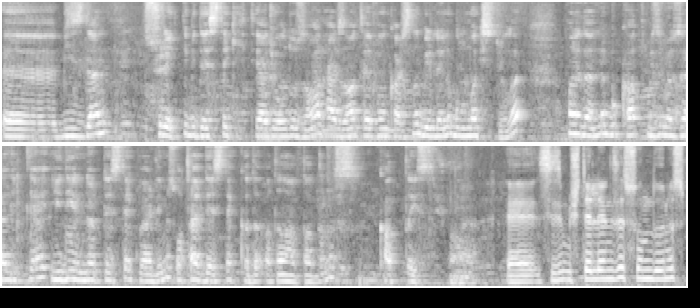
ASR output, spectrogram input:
e, bizden sürekli bir destek ihtiyacı olduğu zaman her zaman telefon karşısında birilerini bulmak istiyorlar. O nedenle bu kat bizim özellikle 7-24 destek verdiğimiz otel destek kadı adını adlandırdığımız kattayız şu anda. Ee, sizin müşterilerinize sunduğunuz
